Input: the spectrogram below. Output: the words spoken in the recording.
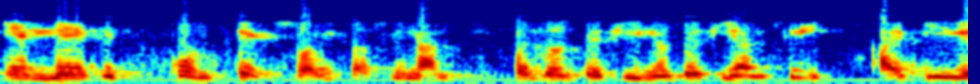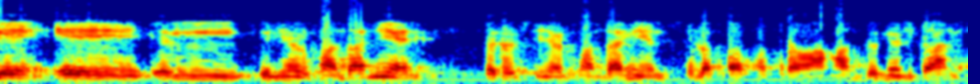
en ese contexto habitacional, pues los vecinos decían, sí, ahí vive eh, el señor Juan Daniel, pero el señor Juan Daniel se la pasa trabajando en el DANE.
